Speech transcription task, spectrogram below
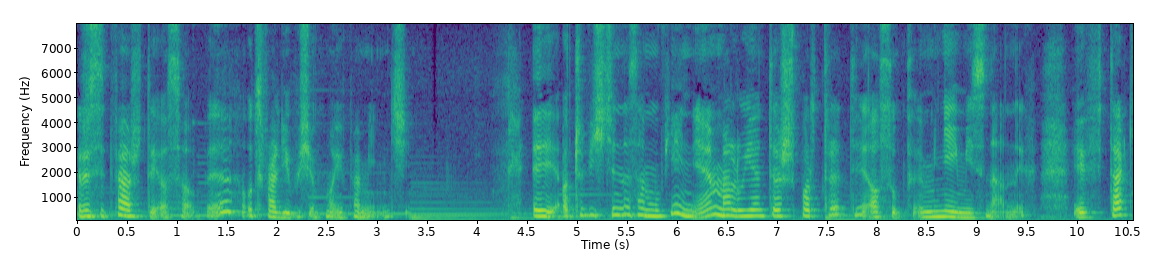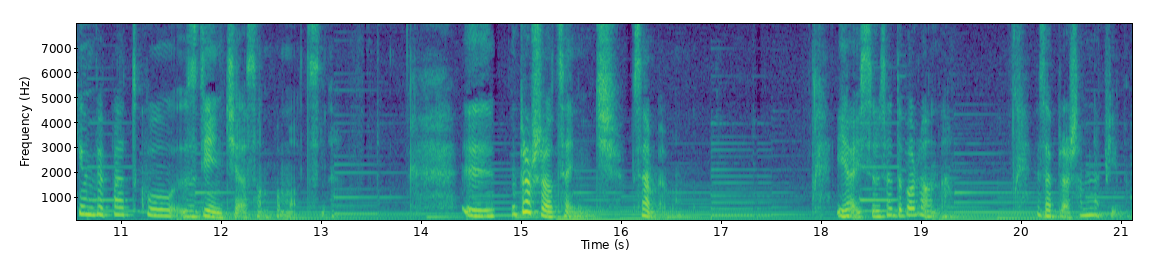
Rysy twarzy tej osoby utrwaliły się w mojej pamięci. Y, Oczywiście na zamówienie maluję też portrety osób mniej mi znanych. Y, W takim wypadku zdjęcia są pomocne. Y, Proszę ocenić samemu. Ja jestem zadowolona. Zapraszam na film.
